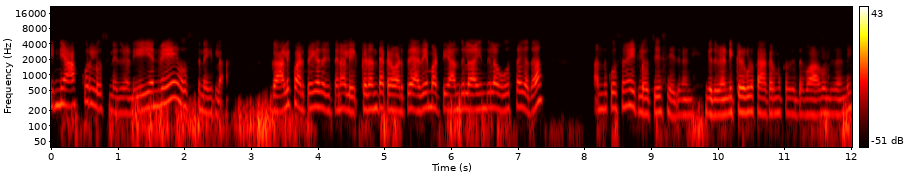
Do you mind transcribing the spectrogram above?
ఇన్ని ఆకుకూరలు వస్తున్నాయి చూడండి. ఏఎన్వే వస్తున్నాయి ఇట్లా. గాలికి పడతాయి కదా విత్తనాలు ఎక్కడంటే అక్కడ పడతాయి. అదే మట్టి అందులో ఇందులో పోస్తాయి కదా. అందుకోసమే ఇట్లా వచ్చేసాయి చూడండి. ఇంకా చూడండి ఇక్కడ కూడా కాకర ముక్కలు ఎంత బాగుంది చూడండి.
